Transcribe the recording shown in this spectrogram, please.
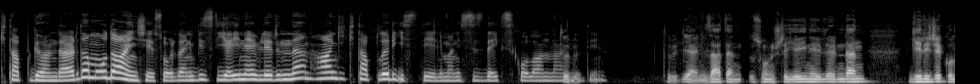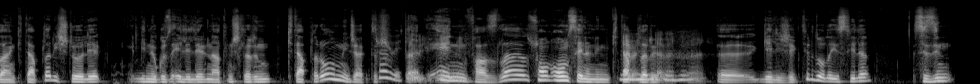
kitap gönderdi ama o da aynı şeyi sordu. Hani biz yayın evlerinden hangi kitapları isteyelim hani sizde eksik olanlar Tabii. diye. Tabii. Yani zaten sonuçta yayın evlerinden gelecek olan kitaplar işte öyle 1950'lerin 60'ların kitapları olmayacaktır. Tabii, tabii. En fazla son 10 senenin kitapları Evet, evet, evet. e, gelecektir. Dolayısıyla sizin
